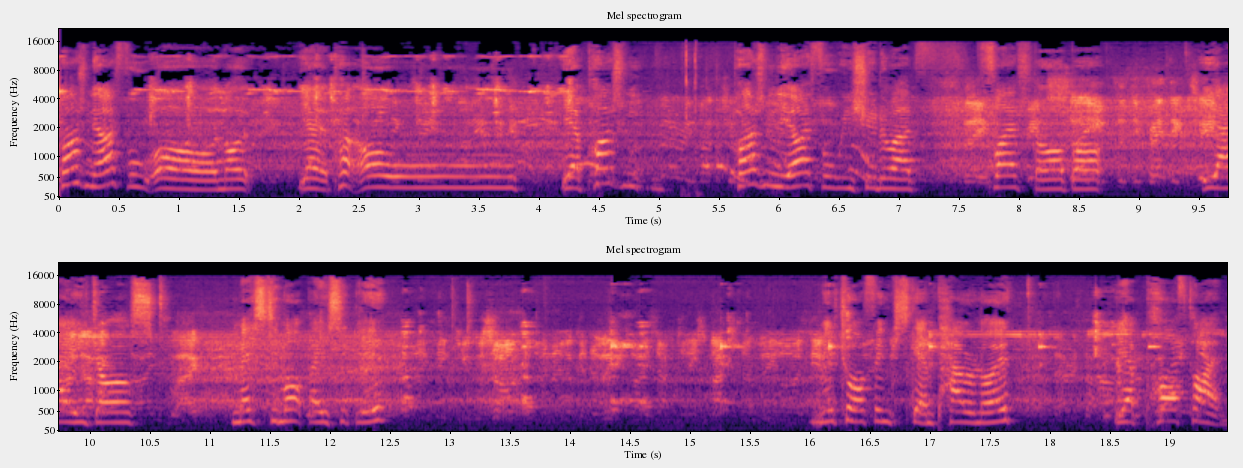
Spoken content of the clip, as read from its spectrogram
Personally, I thought, oh no, yeah, per, oh, yeah, personally, personally, I thought we should have had five star, but he just messed him up basically. Mitchell, I think, is getting paranoid. Yeah, half time.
